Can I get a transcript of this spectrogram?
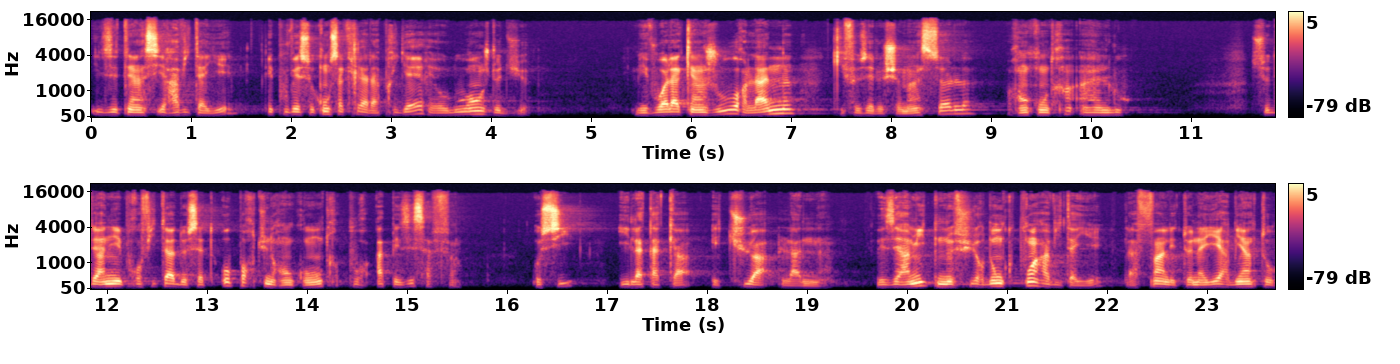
Ils étaient ainsi ravitaillés et pouvaient se consacrer à la prière et aux louanges de Dieu. Mais voilà qu'un jour, l'âne, qui faisait le chemin seul, rencontra un loup. Ce dernier profita de cette opportune rencontre pour apaiser sa faim. Aussi, il attaqua et tua l'âne. Les ermites ne furent donc point ravitaillés, la faim les tenaillèrent bientôt.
